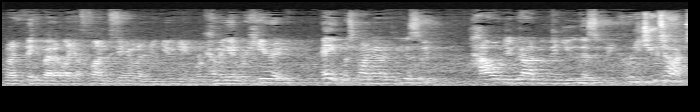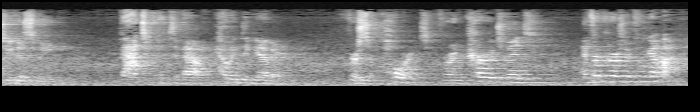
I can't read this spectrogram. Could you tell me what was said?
When I think about it like a fun family reunion, we're coming in, we're hearing, hey, what's going on with you this week? How did God move in you this week? Who did you talk to this week? That's what it's about, coming together for support, for encouragement, and for encouragement from God.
